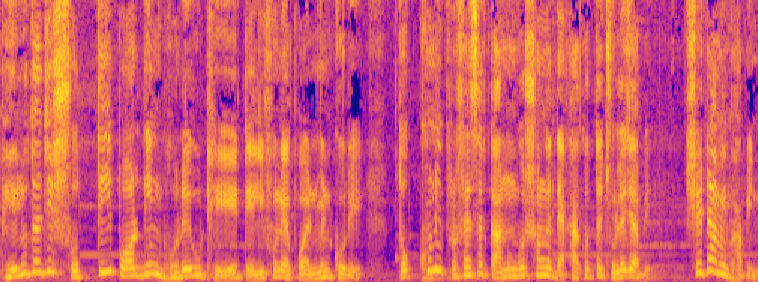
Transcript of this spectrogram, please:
ফেলুদা যে সত্যিই পরদিন ভোরে উঠে টেলিফোনে অ্যাপয়েন্টমেন্ট করে তক্ষুনি প্রফেসর কানুঙ্গোর সঙ্গে দেখা করতে চলে যাবে, সেটা আমি ভাবিনি।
